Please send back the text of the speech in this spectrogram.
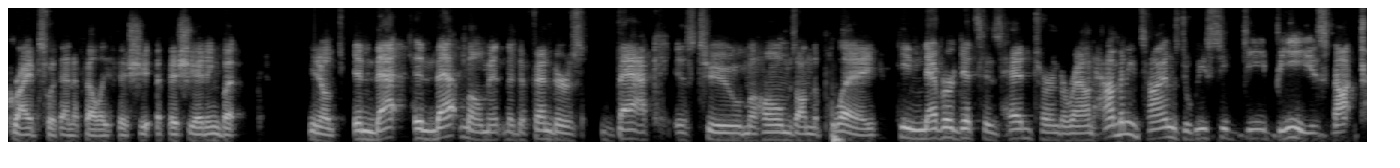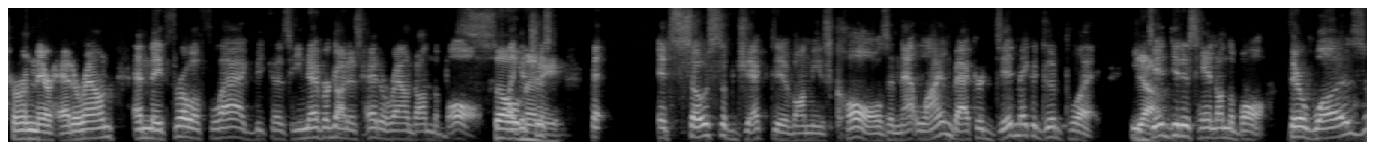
gripes with NFL offici- officiating, but you know, in that in that moment, the defender's back is to Mahomes on the play. He never gets his head turned around. How many times do we see DBs not turn their head around and they throw a flag because he never got his head around on the ball? So like many. It's, just, it's so subjective on these calls, and that linebacker did make a good play. He yeah. did get his hand on the ball. There was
